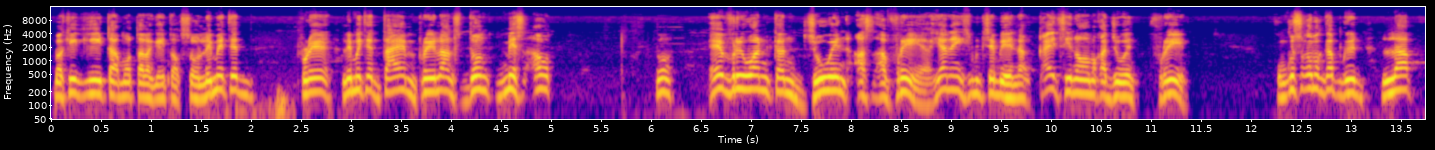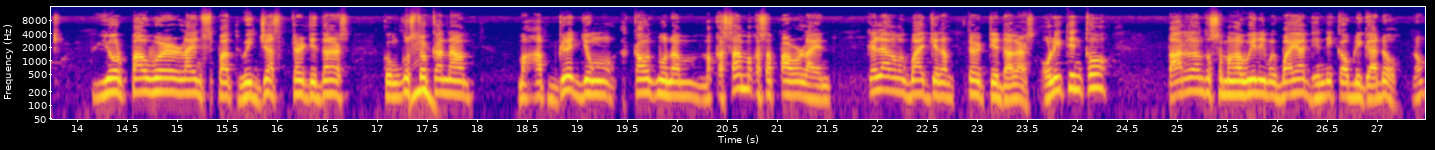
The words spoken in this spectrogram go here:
makikita mo talaga ito. So, limited pre, limited time freelance, don't miss out. No? Everyone can join as a free. Yan ang ibig sabihin ng kahit sino maka-join, free. Kung gusto ka mag-upgrade, lock your power line spot with just $30. Kung gusto ka na ma-upgrade yung account mo na makasama ka sa power line, kailangan magbayad ka ng $30. Ulitin ko, para lang to sa mga willing magbayad, hindi ka obligado. No?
